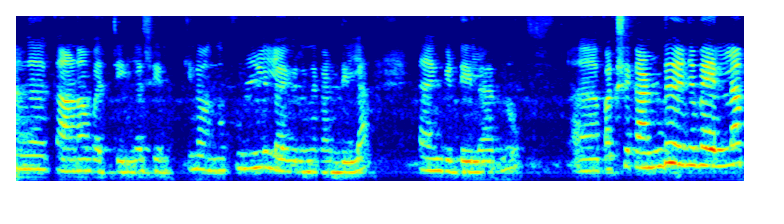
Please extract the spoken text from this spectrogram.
അങ്ങ് കാണാൻ പറ്റിയില്ല. ശരിക്കും അങ്ങ് ഫുള്ളി ലൈവ് ഇരുന്ന് കണ്ടില്ല. ടൈം കിട്ടിയില്ലായിരുന്നു. പക്ഷെ കണ്ടു കഴിഞ്ഞപ്പോൾ എല്ലാം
